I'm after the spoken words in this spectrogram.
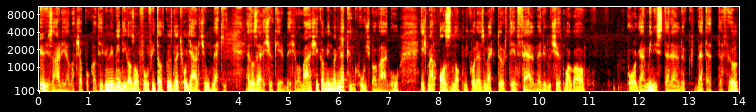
ő zárja el a csapokat. És mi még mindig azon fogunk vitatkozni, hogy hogy ártsunk neki. Ez az első kérdésem. A másik, amit meg nekünk húsba vágó, és már aznap, mikor ez megtörtént, felmerült, sőt maga a polgár miniszterelnök vetette föl,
